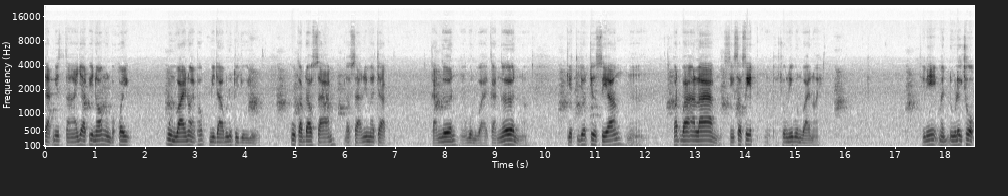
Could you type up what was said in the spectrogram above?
ญาติมิตรสหายญาติพี่น้องมันบอกค่อยวุ่นวายหน่อยเพราะมีดาวมฤตยูอยู่ คู่กับดาวสามดาวสามนี่มาจากการเงินนะวุ่นวายการเงิน เกียรติยศชื่อเสียง วัดวาอาราม สิ่งศักดิ์สิทธิ์ช่วงนี้วุ่นวายหน่อย ทีนี้มาดูเลขโชค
